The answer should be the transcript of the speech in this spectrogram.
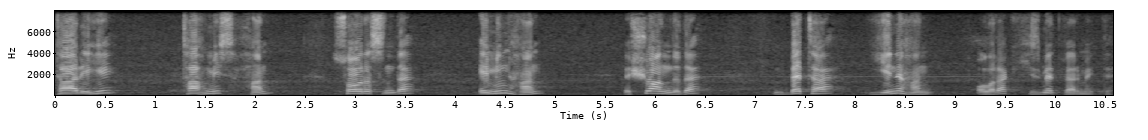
Tarihi Tahmis Han, sonrasında Emin Han ve şu anda da Beta Yeni Han olarak hizmet vermekte.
